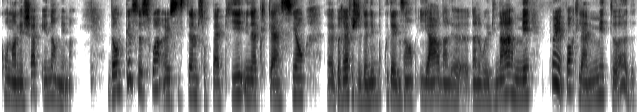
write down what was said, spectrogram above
qu'on en échappe énormément. Donc, que ce soit un système sur papier, une application, euh, bref, j'ai donné beaucoup d'exemples hier dans le, dans le webinaire, mais peu importe la méthode,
